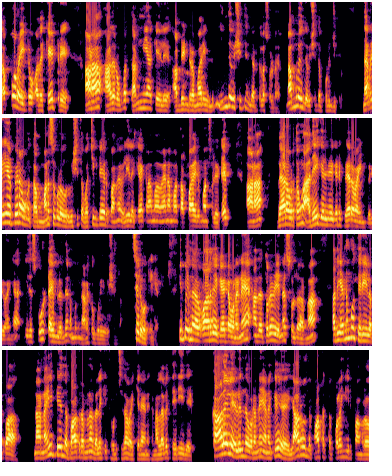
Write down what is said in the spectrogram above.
தப்போ ரைட்டோ அதை கேட்டுரு. ஆனால் அதை ரொம்ப தன்மையாக கேளு அப்படின்ற மாதிரி வந்துட்டு இந்த விஷயத்தையும் இந்த இடத்துல சொல்றாரு. நம்மளும் இந்த விஷயத்த புரிஞ்சுக்கணும். நிறைய பேர் அவங்க தம் மனசுக்குள்ள ஒரு விஷயத்த வச்சுக்கிட்டே இருப்பாங்க. வெளியில கேட்கலாமா வேணாமா தப்பாயிடுமான்னு சொல்லிட்டு. ஆனா வேற ஒருத்தவங்க அதே கேள்வியை கேட்டு பேரை வாங்கிட்டு போயிடுவாங்க. இது ஸ்கூல் டைம்ல இருந்தே நமக்கு நடக்கக்கூடிய விஷயம் தான் சரி ஓகேங்க இப்போ இந்த வார்த்தையை கேட்ட உடனே அந்த துறவி என்ன சொல்றாருன்னா அது என்னமோ தெரியலப்பா. நான் நைட்டு இந்த பாத்திரம்லாம் விலைக்கு துடிச்சு தான் வைக்கிறேன். எனக்கு நல்லாவே தெரியுது. காலையில எழுந்த உடனே எனக்கு யாரோ இந்த பாத்திரத்தை புழங்கி இருப்பாங்களோ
